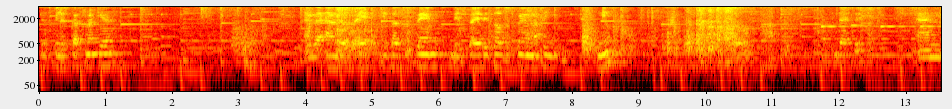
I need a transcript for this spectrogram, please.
This Philips customer care and the other side is also same. This side is also same. Nothing new. So that's it. And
